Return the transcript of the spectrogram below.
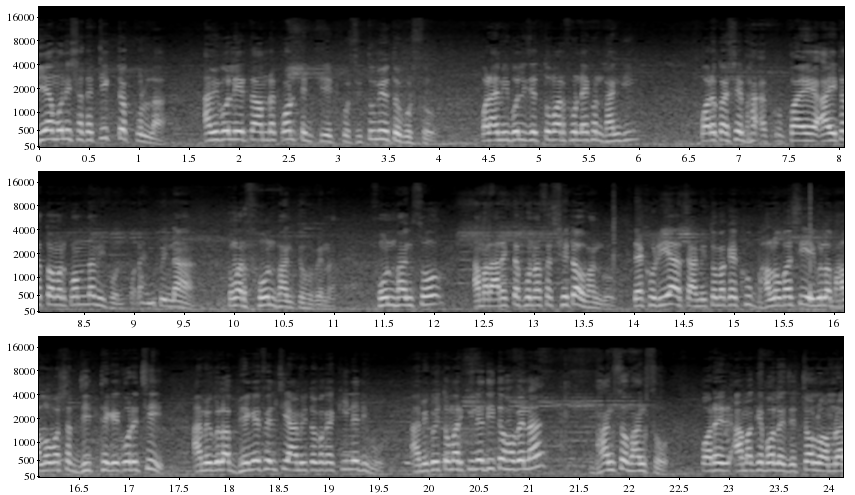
রিয়ামণির সাথে টিকটক করলা? আমি বলি এটা আমরা কন্টেন্ট ক্রিয়েট করছি তুমিও তো করছ। পরে আমি বলি যে তোমার ফোন এখন ভাঙ্গি? পরে কয় সে কয় এটা তো আমার কম দামি ফোন পরে আমি কই না তোমার ফোন ভাঙতে হবে না। ফোন ভাঙছো, আমার আরেকটা ফোন আছে, সেটাও ভাঙবো। দেখো, রিয়াজ, আমি তোমাকে খুব ভালোবাসি, এগুলো ভালোবাসার জিত থেকে করেছি, আমি এগুলো ভেঙে ফেলছি, আমি তোমাকে কিনে দিব। আমি কই তোমার কিনে দিতে হবে না? ভাঙছো ভাঙছো। পরে আমাকে বলে যে, চলো, আমরা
